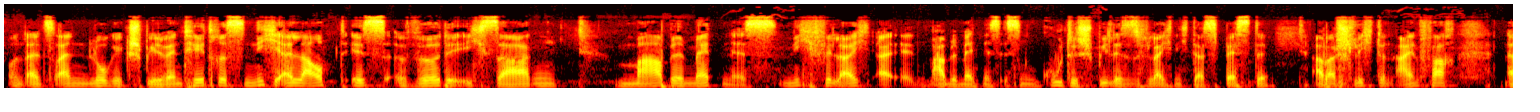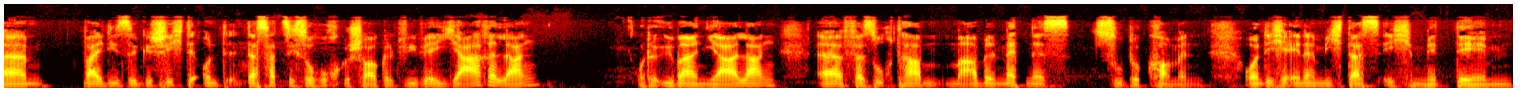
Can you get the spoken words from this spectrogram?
und als ein Logikspiel. Wenn Tetris nicht erlaubt ist, würde ich sagen Marble Madness. Nicht vielleicht, äh, Marble Madness ist ein gutes Spiel, es ist vielleicht nicht das Beste, aber schlicht und einfach ähm, weil diese Geschichte, und das hat sich so hochgeschaukelt, wie wir jahrelang oder über ein Jahr lang äh, versucht haben, Marble Madness zu bekommen. Und ich erinnere mich, dass ich mit dem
